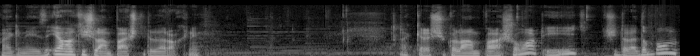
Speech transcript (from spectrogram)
megnézni. Ja, a kis lámpást ide lerakni. Megkeressük a lámpásomat, így, és ide ledobom.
